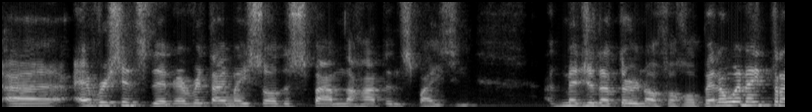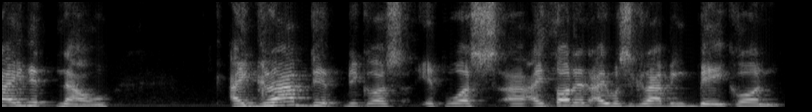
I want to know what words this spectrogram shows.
uh, ever since then every time I saw the spam na hot and spicy, medyo na turn off ako. Pero when I tried it now, I grabbed it because it was uh, I thought it I was grabbing bacon.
